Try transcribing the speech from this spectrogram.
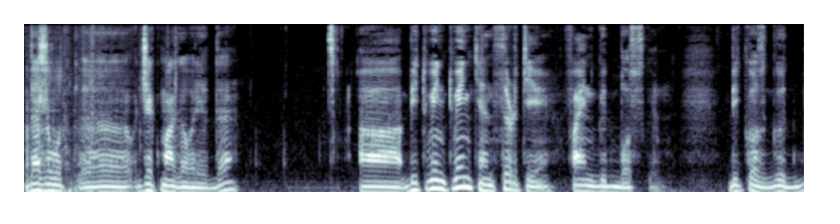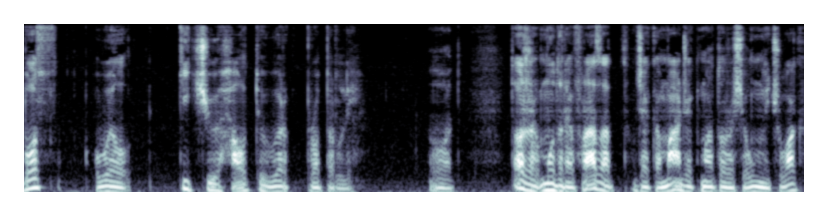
даже вот э, Джек Ма говорит, да, uh, between 20 and 30 find good boss, because good boss will teach you how to work properly. Вот. Тоже мудрая фраза от Джека Ма. Джек Ма тоже еще умный чувак.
